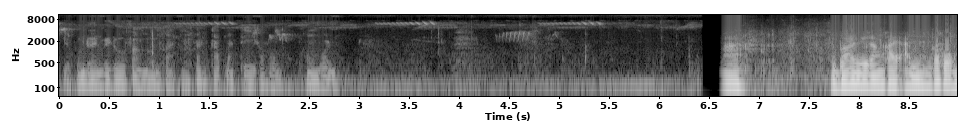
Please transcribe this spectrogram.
เดี๋ยวผมเดินไปดูฝั่งนู้นก่อนแล้วก็กลับมาตีครับผมข้างบน มาหมู่บ้านมีรังไข่อันหนึงครับผม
